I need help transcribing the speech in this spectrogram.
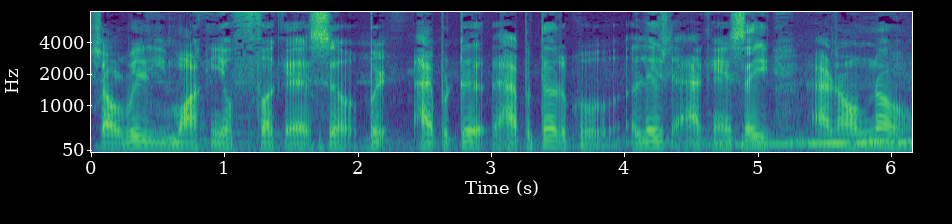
So really, you marking your fuck ass up. But hypothet- hypothetical, allegedly, I can't say. I don't know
